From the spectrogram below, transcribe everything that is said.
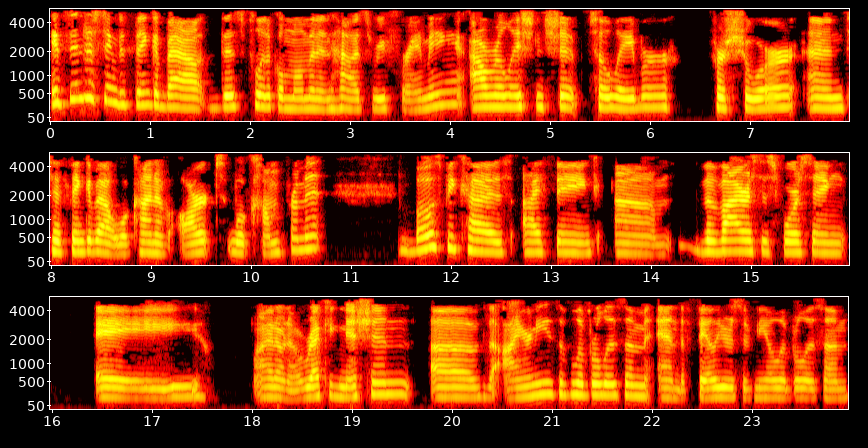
It's interesting to think about this political moment and how it's reframing our relationship to labor for sure, and to think about what kind of art will come from it. Both because I think um, the virus is forcing a, I don't know, recognition of the ironies of liberalism and the failures of neoliberalism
